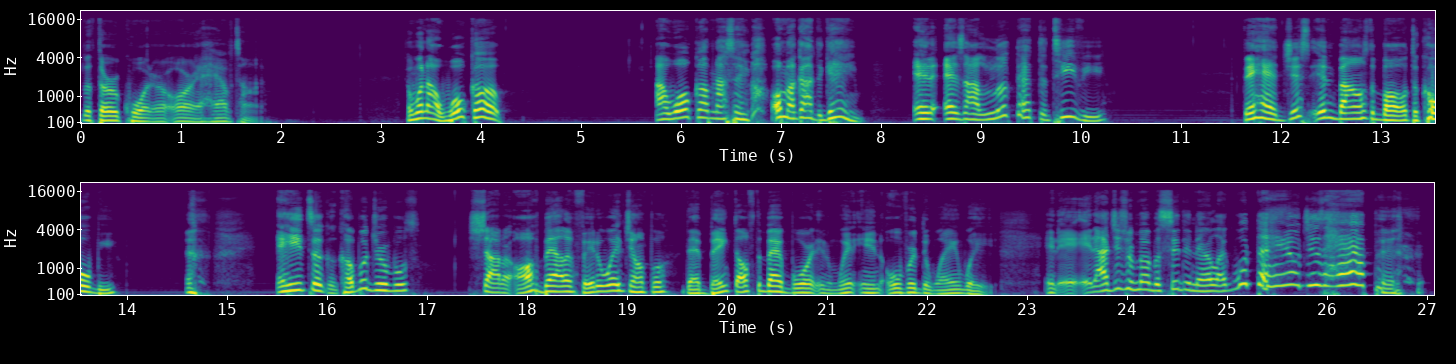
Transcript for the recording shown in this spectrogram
the third quarter or at halftime. And when I woke up, I woke up and I said, Oh my God, the game. And as I looked at the TV, they had just inbounds the ball to Kobe. and he took a couple dribbles, shot an off balance fadeaway jumper that banked off the backboard and went in over Dwyane Wade. And, and I just remember sitting there like, what the hell just happened?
